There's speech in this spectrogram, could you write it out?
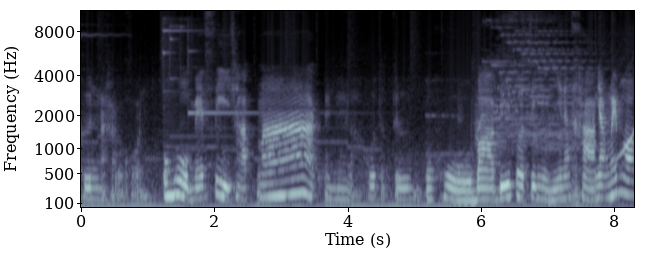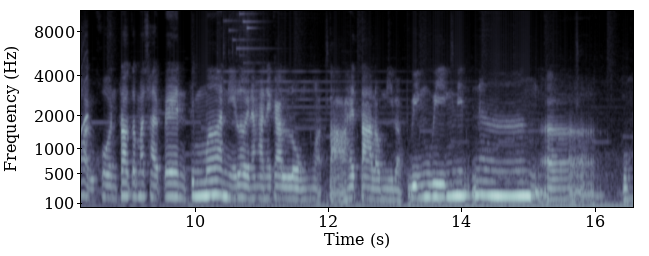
ขึ้นนะคะทุกคน โอ้โห เม็ดสีชัดมากเป็นไงล่ะโคตรจะตึงโอ้โห บาร์บี้ตัวจริงอยู่นี้นะคะ ยังไม่พอค่ะทุกคน เราจะมาใช้เป็นซิมเมอร์อันนี้เลยนะคะ ในการลงหัวตาให้ตาเรามีแบบวิงวิงนิดนึง เออ โอ้โห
